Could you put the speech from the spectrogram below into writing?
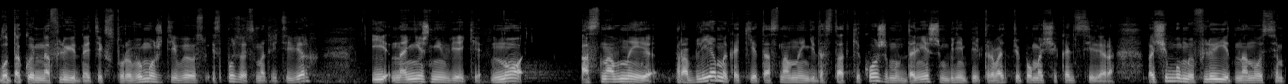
вот такой именно флюидной текстуры, вы можете его использовать, смотрите, вверх и на нижнем веке. Но основные проблемы, какие-то основные недостатки кожи мы в дальнейшем будем перекрывать при помощи консилера. Почему мы флюид наносим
